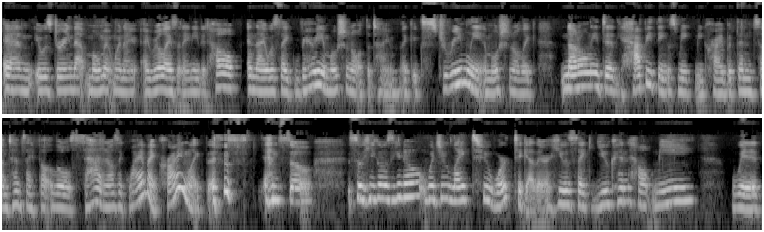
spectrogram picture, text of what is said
And it was during that moment when I, I realized that I needed help. And I was like very emotional at the time, like extremely emotional. Like not only did happy things make me cry, but then sometimes I felt a little sad and I was like, why am I crying like this? and so, so he goes, you know, would you like to work together? He was like, you can help me with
